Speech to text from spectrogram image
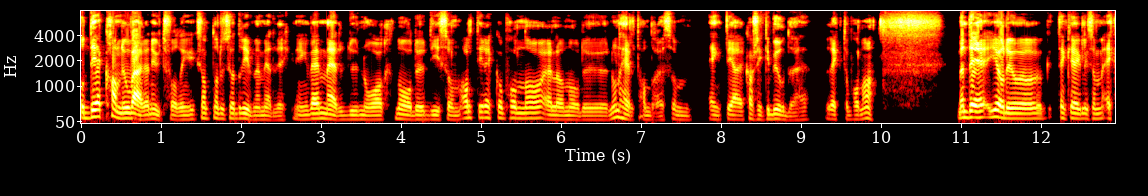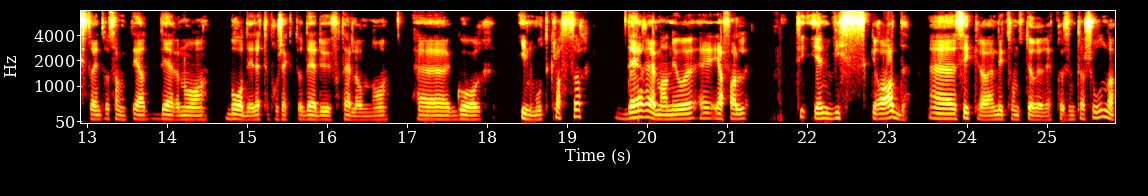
og det kan jo være en utfordring ikke sant? når du skal drive med medvirkning. Hvem er det du når? Når du de som alltid rekker opp hånda, eller når du noen helt andre som egentlig er, kanskje ikke burde rekt opp hånda? Men det gjør det jo tenker jeg, liksom ekstra interessant i at dere nå, både i dette prosjektet og det du forteller om nå, eh, går inn mot klasser. Der er man jo eh, iallfall i en viss grad eh, sikra en litt sånn større representasjon, da.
